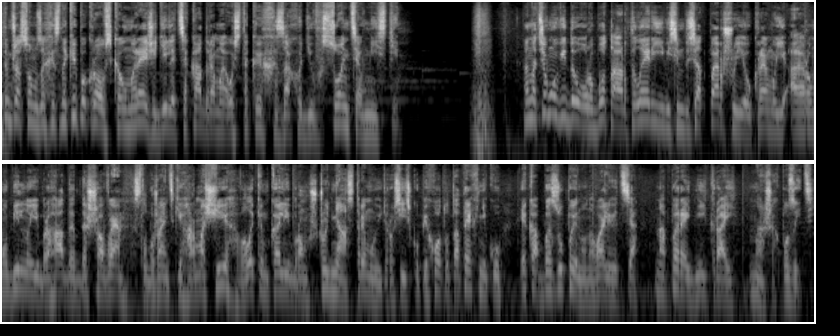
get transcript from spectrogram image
Тим часом захисники Покровська у мережі діляться кадрами ось таких заходів сонця в місті. А на цьому відео робота артилерії 81-ї окремої аеромобільної бригади ДШВ. Слобожанські гармаші великим калібром щодня стримують російську піхоту та техніку, яка безупину навалюється на передній край наших позицій.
